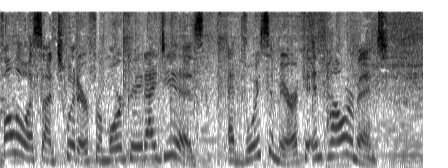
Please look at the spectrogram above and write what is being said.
Follow us on Twitter for more great ideas at Voice America Empowerment.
